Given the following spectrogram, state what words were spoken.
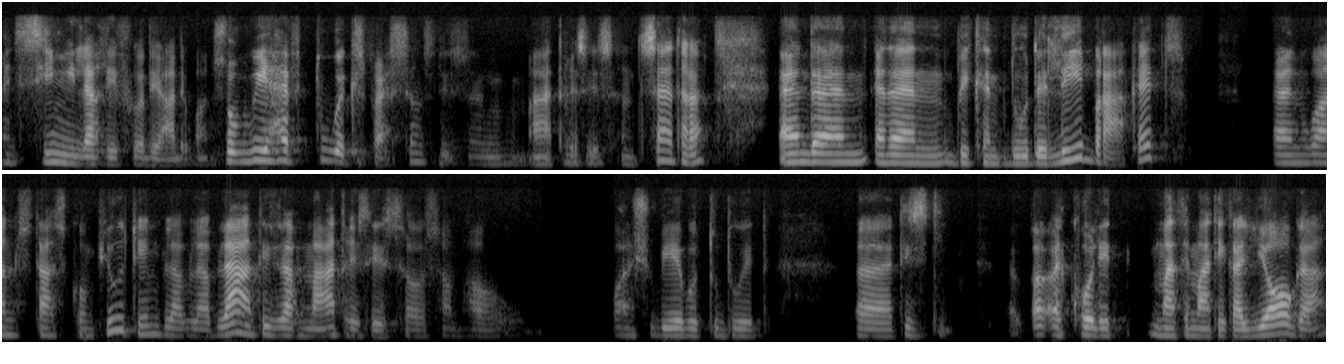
and similarly for the other one. So we have two expressions, these matrices, etc. And then and then we can do the Lie brackets, and one starts computing, blah blah blah. These are matrices, so somehow one should be able to do it. Uh, this I call it mathematical yoga.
